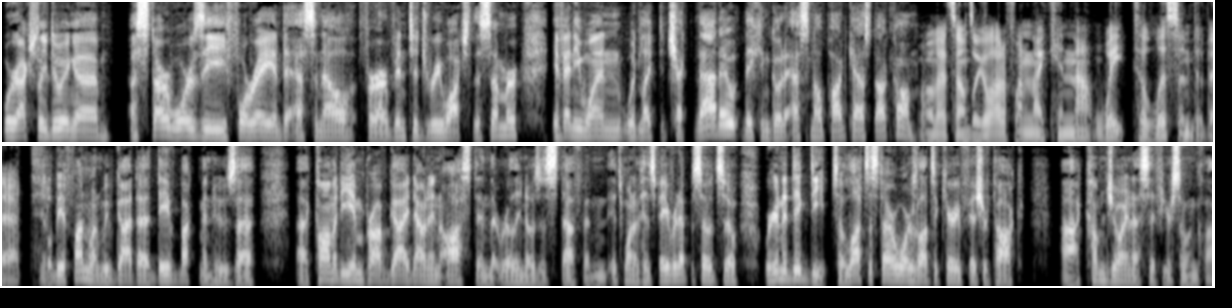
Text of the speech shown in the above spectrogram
we're actually doing a, a Star Warsy foray into SNL for our vintage rewatch this summer. If anyone would like to check that out, they can go to snlpodcast.com. Well, that sounds like a lot of fun, and I cannot wait to listen to that. It'll be a fun one. We've got uh, Dave Buckman, who's a, a comedy improv guy down in Austin that really knows his stuff, and it's one of his favorite episodes. So we're going to dig deep. So lots of Star Wars, lots of Carrie Fisher talk. Uh, come join us if you're so inclined.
